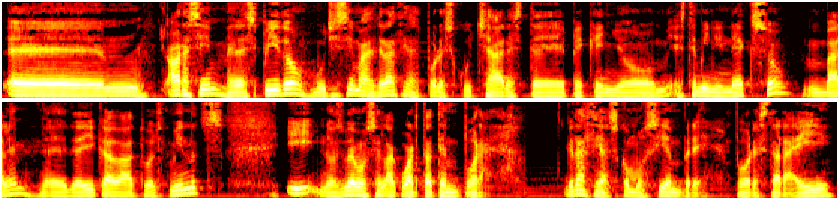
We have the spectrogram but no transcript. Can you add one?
eh, ahora sí, me despido. Muchísimas gracias por escuchar este pequeño, este mini nexo, ¿vale? Eh, dedicado a 12 Minutes y nos vemos en la cuarta temporada. Gracias, como siempre, por estar ahí.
